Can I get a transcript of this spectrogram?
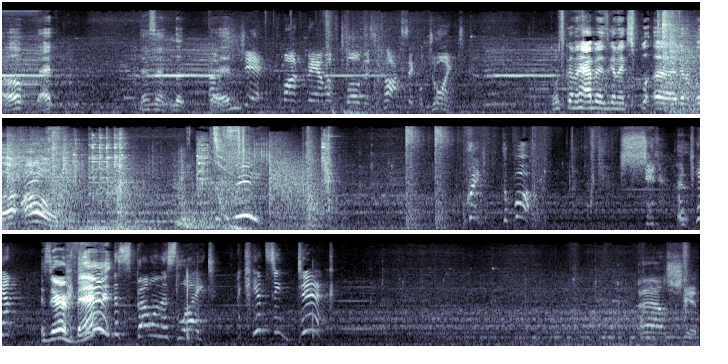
Oh, that doesn't look Oh, good. shit. Come on, fam. Let's blow this coxicle joint. What's gonna happen is gonna explode. Uh, gonna blow up. Oh. Sweet. Quick, the book! Shit, I can't. Is there a I can't read the spell in this light. I can't see Dick. Well, shit.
